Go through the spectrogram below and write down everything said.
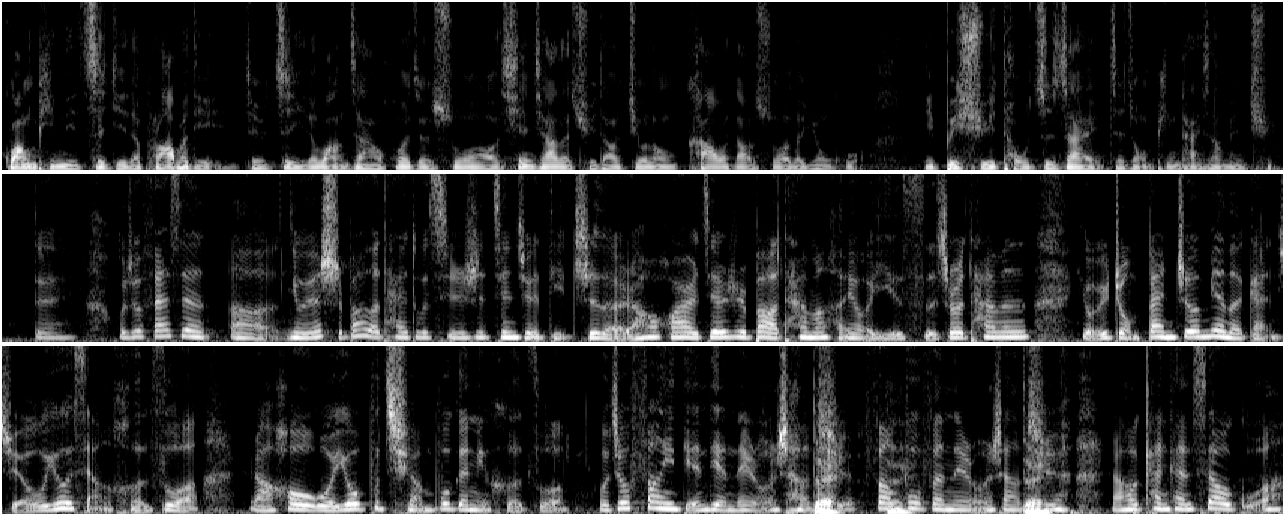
光凭你自己的 property 就自己的网站或者说线下的渠道就能 cover 到所有的用户，你必须投资在这种平台上面去。对，我就发现，呃，《纽约时报》的态度其实是坚决抵制的。然后，《华尔街日报》他们很有意思，就是他们有一种半遮面的感觉。我又想合作，然后我又不全部跟你合作，我就放一点点内容上去，放部分内容上去，然后看看效果。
